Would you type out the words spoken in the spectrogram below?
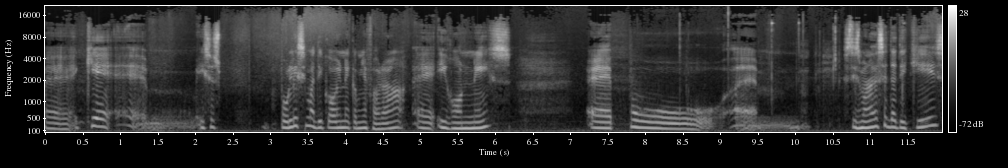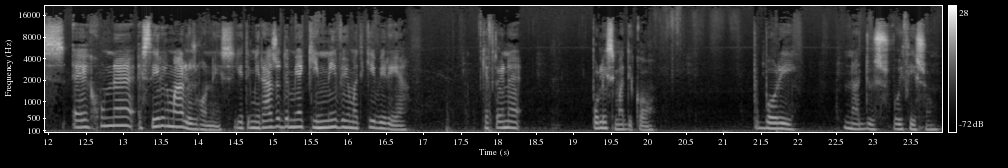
ε, και ε, ίσως πολύ σημαντικό είναι καμιά φορά ε, οι γονείς ε, που ε, στις μονάδες εντατικής έχουν στήριγμα άλλους γονείς γιατί μοιράζονται μια κοινή βιωματική εμπειρία και αυτό είναι πολύ σημαντικό που μπορεί να τους βοηθήσουν.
